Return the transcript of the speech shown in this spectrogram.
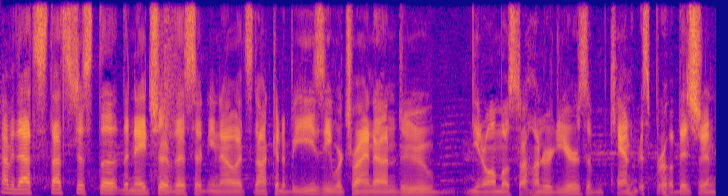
I mean that's that's just the the nature of this. It, you know, it's not going to be easy. We're trying to undo, you know, almost hundred years of cannabis prohibition.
